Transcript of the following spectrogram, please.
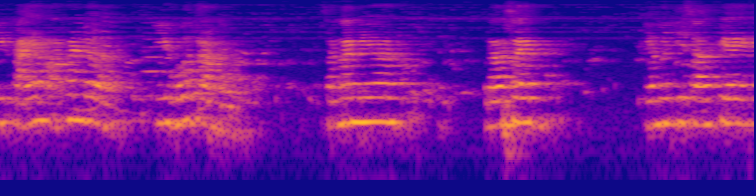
ती कायम अखंड ही होत राहो. सन्माननीय रावसाहेब यमनजी सारखे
